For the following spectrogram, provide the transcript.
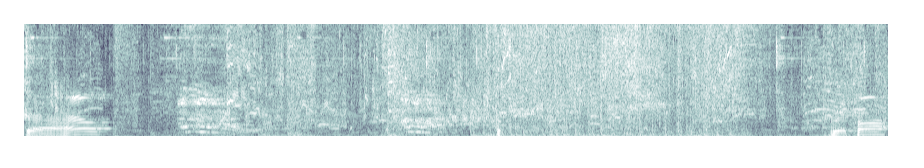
The hell? Report.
